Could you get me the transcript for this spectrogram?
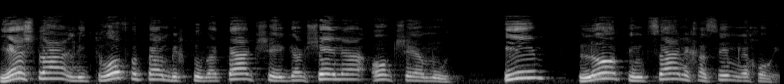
יש לה לטרוף אותם בכתובתה כשיגרשנה או כשימות. אם לא תמצא נכסים נכורים.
